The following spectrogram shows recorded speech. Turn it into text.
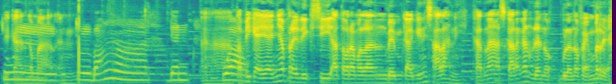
ya kan kemarin. Betul banget. Dan Nah, wow. Tapi kayaknya prediksi atau ramalan BMKG ini salah nih karena sekarang kan udah no- bulan November ya.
